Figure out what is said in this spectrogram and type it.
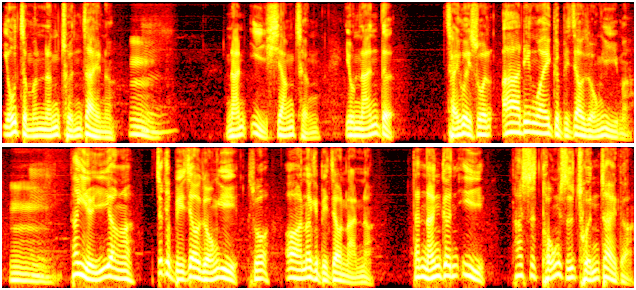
有怎么能存在呢？嗯，难易相成，有难的才会说啊，另外一个比较容易嘛。嗯，它也一样啊，这个比较容易说啊，那个比较难呐、啊。它难跟易。它是同时存在的，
